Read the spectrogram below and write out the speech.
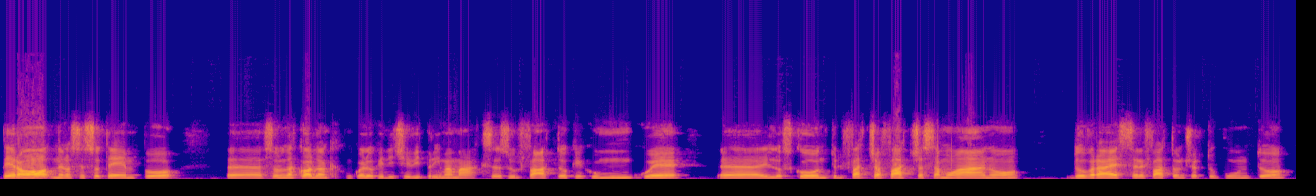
Però nello stesso tempo eh, sono d'accordo anche con quello che dicevi prima Max sul fatto che comunque eh, lo scontro, il faccia a faccia samoano dovrà essere fatto a un certo punto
